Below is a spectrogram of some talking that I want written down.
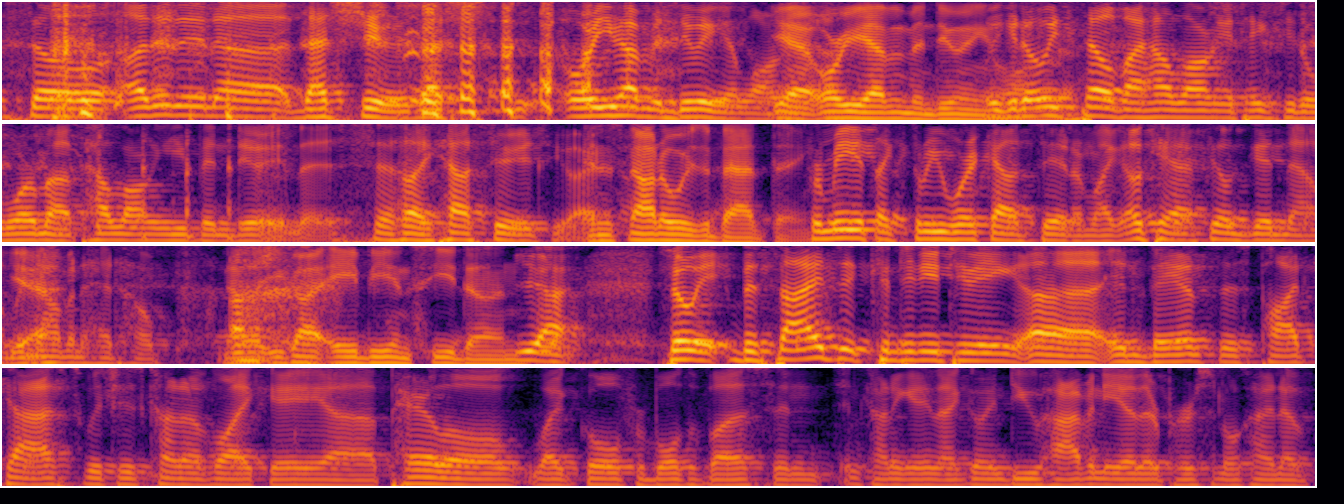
So other than uh, that's true, that's or you haven't been doing it long. Yeah, enough. or you haven't been doing it. we can always enough. tell by how long it takes you to warm up how long you've been doing this, like how serious you are. and it's not always a bad thing. For me, it's like three workouts in. I'm like, okay, I feel good now, but Yeah. now I'm gonna head home. now that you got A, B, and C done. Yeah. So it, besides it continue to uh, advance this podcast, which is kind of like a uh, parallel like goal for both of us, and, and kind of getting that going. Do you have any other personal kind of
